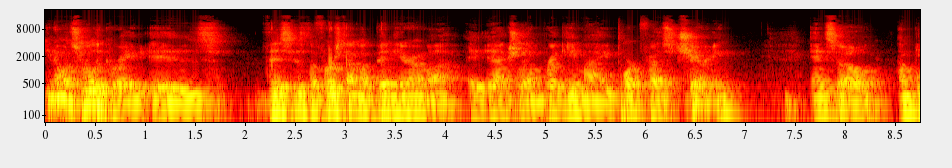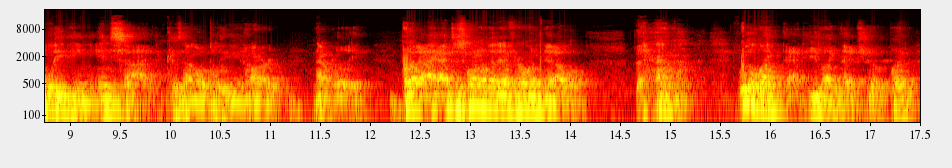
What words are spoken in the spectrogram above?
you know, what's really great is this is the first time I've been here. I'm a, actually, I'm breaking my Porkfest cherry. And so I'm bleeding inside because I'm a bleeding heart. Not really. But I, I just want to let everyone know that I'm, we'll like that. He liked that joke. But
